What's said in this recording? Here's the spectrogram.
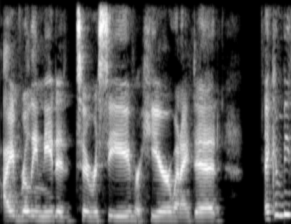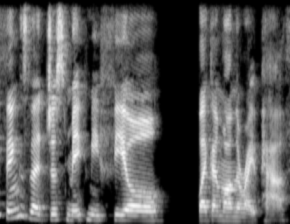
I really needed to receive or hear when I did. It can be things that just make me feel like I'm on the right path.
